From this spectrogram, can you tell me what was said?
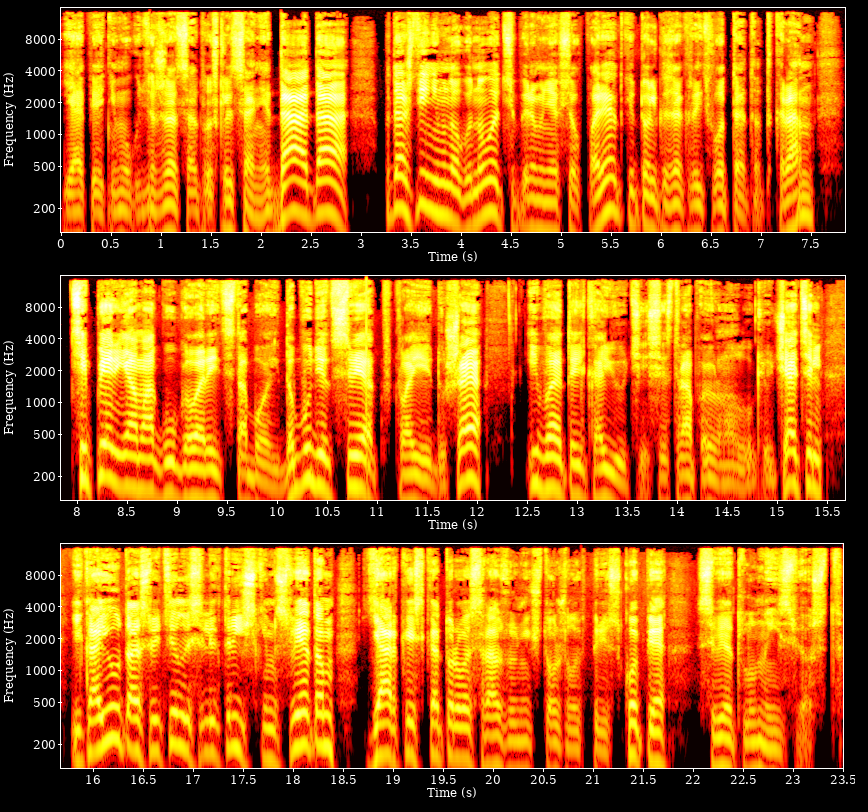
Я опять не мог удержаться от восклицания. «Да, да, подожди немного, ну вот теперь у меня все в порядке, только закрыть вот этот кран. Теперь я могу говорить с тобой. Да будет свет в твоей душе и в этой каюте». Сестра повернула выключатель, и каюта осветилась электрическим светом, яркость которого сразу уничтожила в перископе свет луны и звезд.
